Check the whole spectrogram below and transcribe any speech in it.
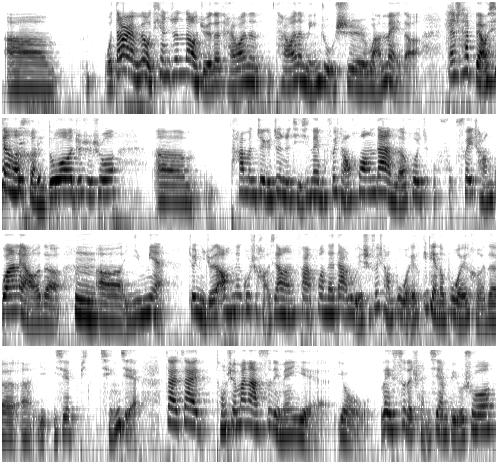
呃，我当然没有天真到觉得台湾的台湾的民主是完美的，但是它表现了很多，就是说，呃。他们这个政治体系内部非常荒诞的，或者非常官僚的，嗯呃一面，就你觉得哦，那故事好像发放在大陆也是非常不违，一点都不违和的，呃一一些情节，在在《同学曼纳斯》里面也有类似的呈现，比如说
